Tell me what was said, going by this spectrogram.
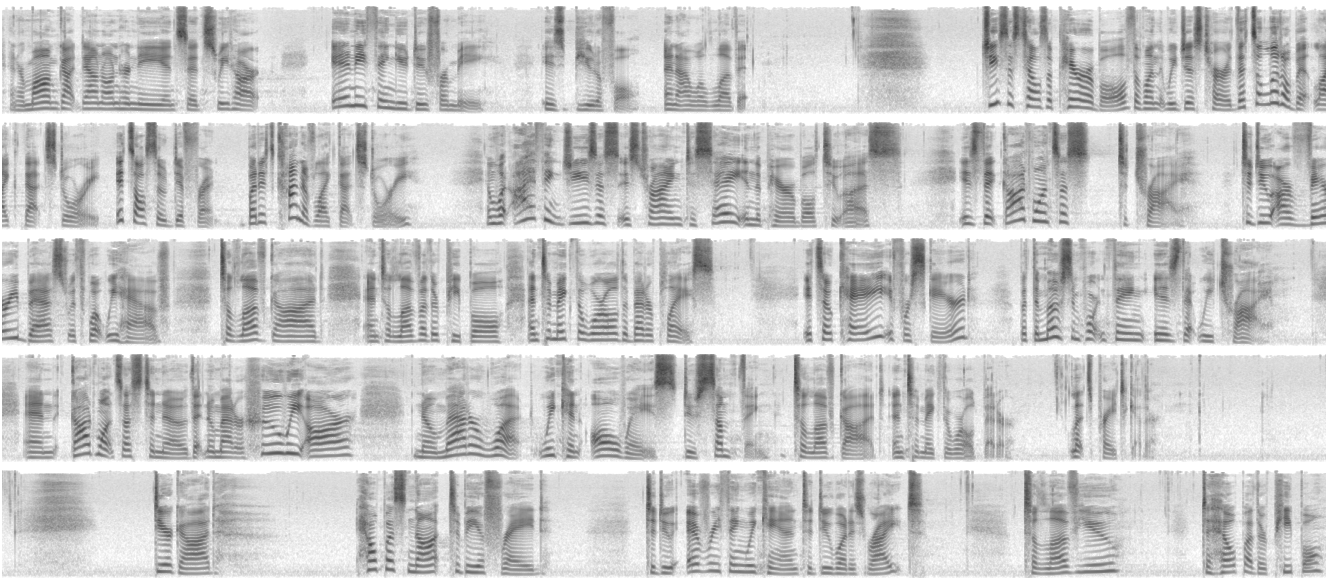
And her mom got down on her knee and said, Sweetheart, anything you do for me is beautiful, and I will love it. Jesus tells a parable, the one that we just heard, that's a little bit like that story. It's also different, but it's kind of like that story. And what I think Jesus is trying to say in the parable to us is that God wants us to try to do our very best with what we have to love God and to love other people and to make the world a better place. It's okay if we're scared, but the most important thing is that we try. And God wants us to know that no matter who we are, no matter what, we can always do something to love God and to make the world better. Let's pray together. Dear God, help us not to be afraid, to do everything we can to do what is right, to love you, to help other people.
